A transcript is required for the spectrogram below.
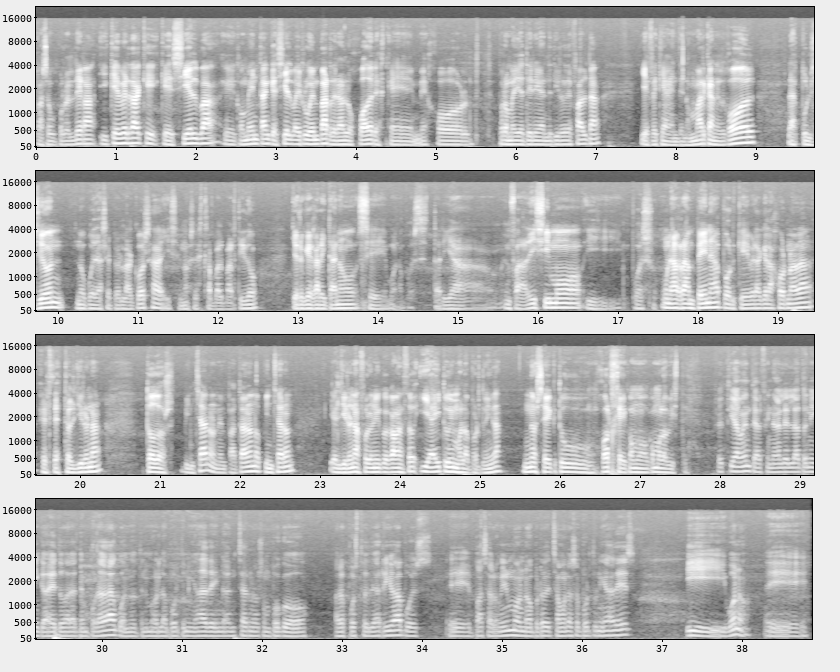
pasó por el Lega, y que es verdad que, que Sielva, que comentan que Sielva y Rubén Pardo eran los jugadores que mejor promedio tenían de tiro de falta, y efectivamente, nos marcan el gol, la expulsión, no puede ser peor la cosa y se nos escapa el partido. Yo creo que Garitano se, bueno, pues estaría enfadadísimo y pues una gran pena porque verdad que la jornada, excepto el Girona, todos pincharon, empataron o pincharon y el Girona fue el único que avanzó y ahí tuvimos la oportunidad. No sé tú, Jorge, ¿cómo, cómo lo viste? Efectivamente, al final es la tónica de toda la temporada, cuando tenemos la oportunidad de engancharnos un poco a los puestos de arriba, pues eh, pasa lo mismo, no aprovechamos las oportunidades y bueno, eh,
